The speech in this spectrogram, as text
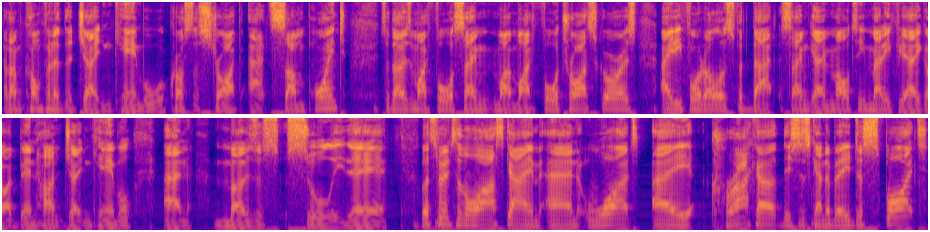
and I'm confident that Jayden Campbell will cross the stripe at some point. So those are my four same my, my four try scorers. Eighty-four dollars for that same game multi. Matty Feagai, Ben Hunt, Jayden Campbell, and Moses Suli there. Let's move to the last game, and what a cracker this is going to be, despite.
